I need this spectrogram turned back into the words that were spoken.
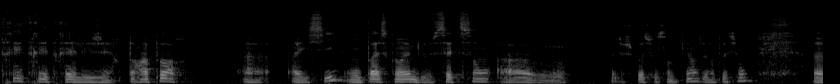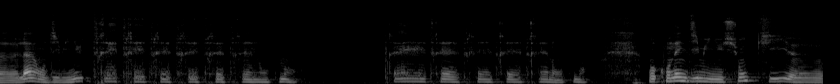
Très très très légère. Par rapport à, ici, on passe quand même de 700 à, euh, je sais pas, 75, j'ai l'impression. Euh, là, on diminue très très très très très très lentement. Très très très très très lentement. Donc on a une diminution euh,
